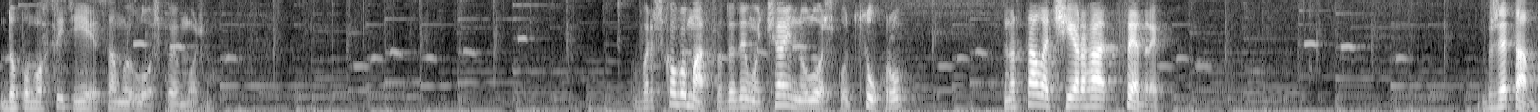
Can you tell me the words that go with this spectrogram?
допомогти тією самою ложкою можна. Вершкове масло додаємо чайну ложку цукру. Настала черга цедри. Вже там.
